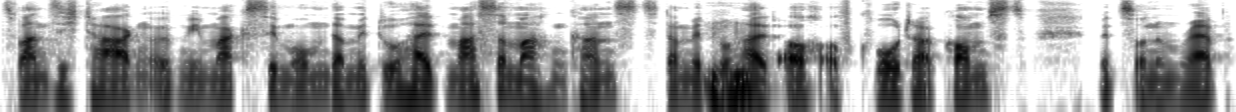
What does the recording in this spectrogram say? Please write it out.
20 Tagen irgendwie Maximum, damit du halt Masse machen kannst, damit mhm. du halt auch auf Quota kommst mit so einem Rap.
